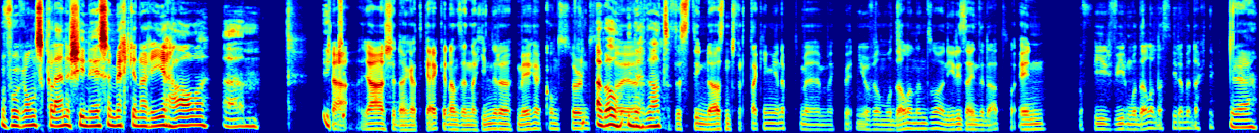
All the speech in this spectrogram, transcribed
voor ons kleine Chinese merken naar hier halen. Um, ik... Ja, ja, als je dan gaat kijken, dan zijn dat kinderen mega-concerns. Ah, wel, inderdaad. 16.000 vertakkingen hebt met, met ik weet niet hoeveel modellen en zo. En hier is dat inderdaad zo één of vier, vier modellen dat ze hier hebben, dacht ik. Ja.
